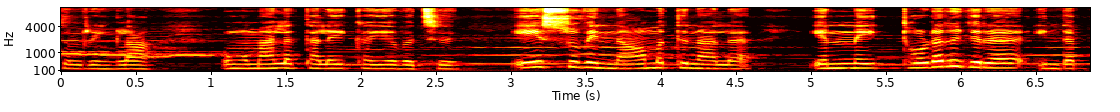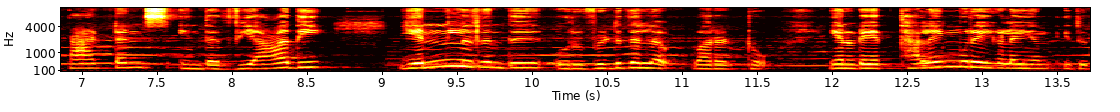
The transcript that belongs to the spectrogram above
சொல்கிறீங்களா உங்கள் மேலே தலை கையை வச்சு இயேசுவின் நாமத்தினால என்னை தொடருகிற இந்த பேட்டர்ன்ஸ் இந்த வியாதி என்னிலிருந்து ஒரு விடுதலை வரட்டும். என்னுடைய தலைமுறைகளையும் இது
